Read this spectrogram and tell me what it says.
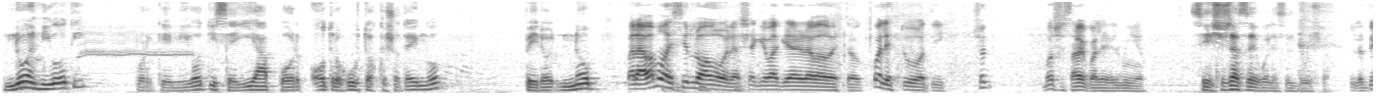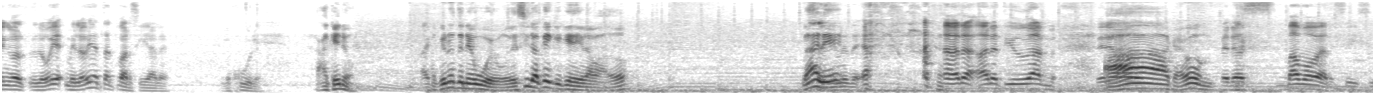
No es mi goti, porque mi Goti seguía por otros gustos que yo tengo, pero no... Para, vamos a decirlo ahora, ya que va a quedar grabado esto. ¿Cuál es tu Goti? Yo, vos ya sabes cuál es el mío. Sí, yo ya sé cuál es el tuyo. Lo tengo, lo voy a- me lo voy a tatuar si gana, lo juro. ¿A qué no? ¿A ¿A qué no tenés huevo? Decilo acá que quede grabado. Dale. ahora, ahora estoy dudando. Pero, Ah, cagón. pero vamos a ver, sí, sí.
